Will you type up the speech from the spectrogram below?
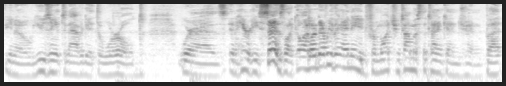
you know, using it to navigate the world. Whereas in here he says like, "Oh, I learned everything I need from watching Thomas the Tank Engine," but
